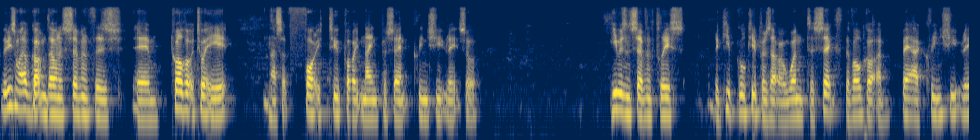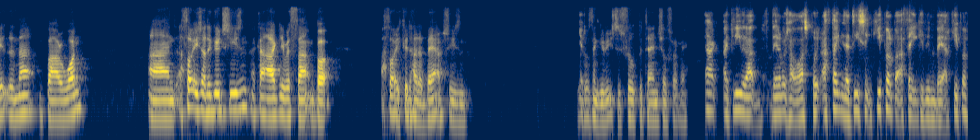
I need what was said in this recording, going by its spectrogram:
the reason why I've got him down as seventh is um, 12 out of 28. That's a 42.9% clean sheet rate. So he was in seventh place. the keep goalkeepers that were one to sixth, they've all got a better clean sheet rate than that, bar one. And I thought he's had a good season. I can't argue with that, but I thought he could have had a better season. Yep. I don't think he reached his full potential for me. I agree with that very much. That last point. I think he's a decent keeper, but I think he could be a better keeper.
